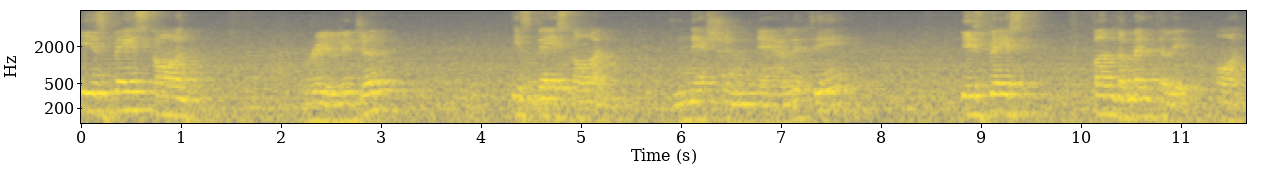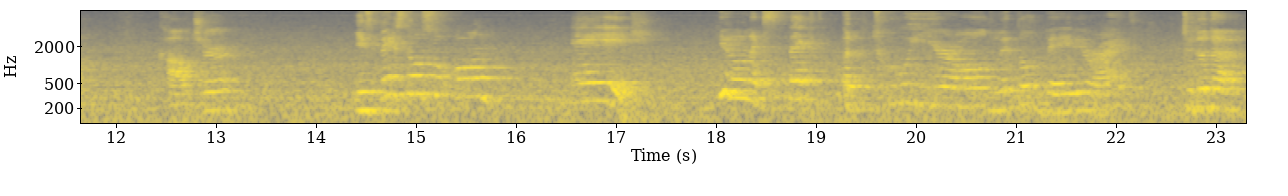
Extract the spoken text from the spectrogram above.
is based on religion, is based on nationality, is based fundamentally on culture, is based also on age. You don't expect a two-year-old little baby, right, to do the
